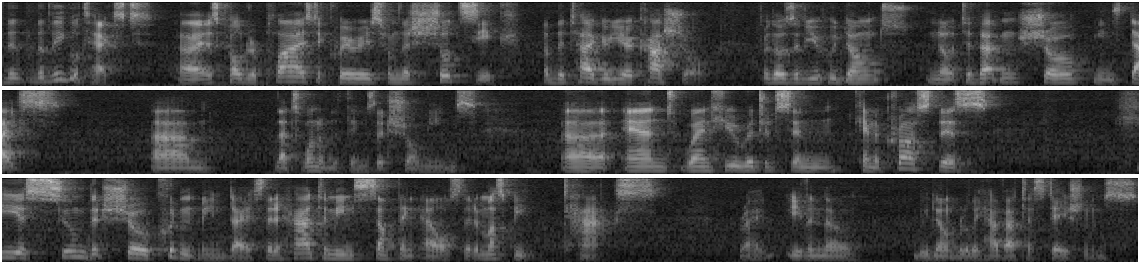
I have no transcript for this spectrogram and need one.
the, the legal text uh, is called Replies to Queries from the Shotsik of the Tiger Year Kasho. For those of you who don't know Tibetan, Sho means dice. Um, that's one of the things that Sho means. Uh, and when Hugh Richardson came across this, he assumed that Sho couldn't mean dice, that it had to mean something else, that it must be tax, right? Even though we don't really have attestations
